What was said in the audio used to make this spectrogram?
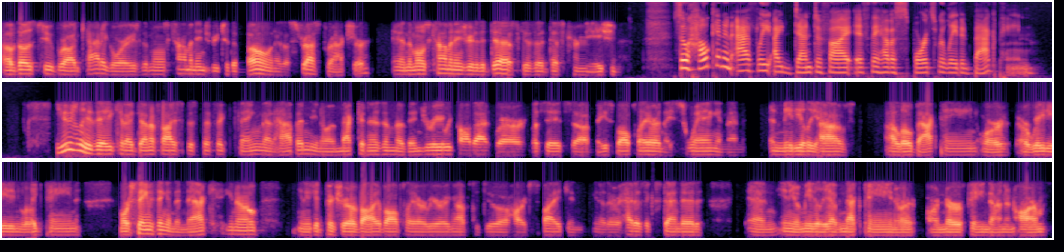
Of those two broad categories, the most common injury to the bone is a stress fracture, and the most common injury to the disc is a disc herniation. So, how can an athlete identify if they have a sports related back pain? Usually they can identify a specific thing that happened, you know, a mechanism of injury, we call that, where let's say it's a baseball player and they swing and then immediately have a low back pain or a radiating leg pain, or same thing in the neck, you know. You know, you could picture a volleyball player rearing up to do a hard spike and, you know, their head is extended and, and you immediately have neck pain or, or nerve pain down an arm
